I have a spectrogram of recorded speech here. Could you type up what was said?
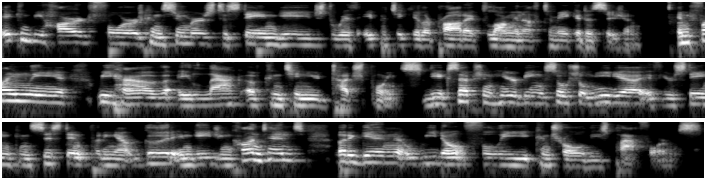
it can be hard for consumers to stay engaged with a particular product long enough to make a decision. And finally, we have a lack of continued touch points. The exception here being social media, if you're staying consistent, putting out good, engaging content. But again, we don't fully control these platforms.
